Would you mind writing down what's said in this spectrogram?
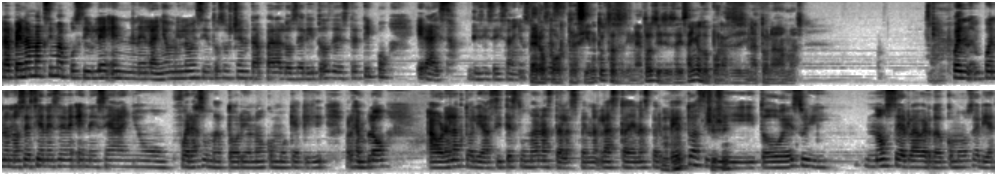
La pena máxima posible en el año 1980 para los delitos de este tipo era esa, 16 años. Pero Entonces, por 300 asesinatos, 16 años o por asesinato nada más. Bueno, bueno, no sé si en ese, en ese año fuera sumatorio, ¿no? Como que aquí, por ejemplo, ahora en la actualidad sí te suman hasta las penas, las cadenas perpetuas sí, y, sí. todo eso y no sé la verdad cómo sería.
